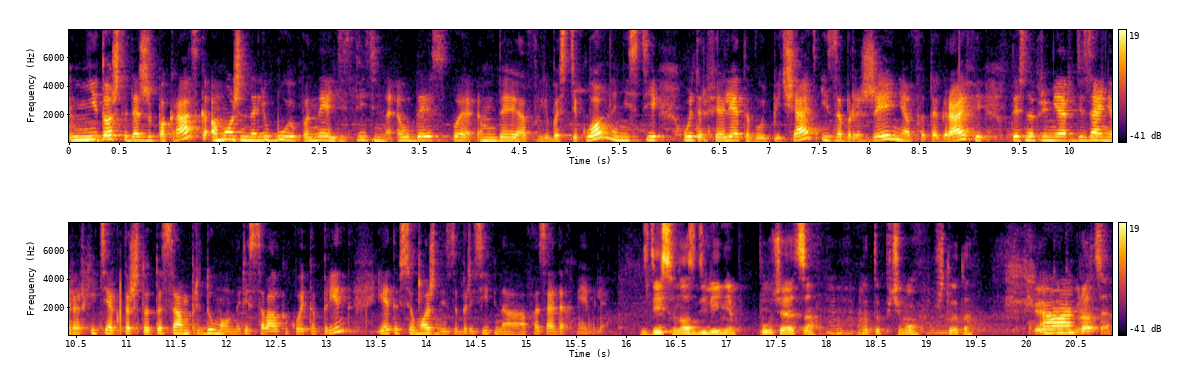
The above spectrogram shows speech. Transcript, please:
Не то, что даже покраска, а можно на любую панель действительно LDSP, MDF, либо стекло нанести ультрафиолетовую печать, изображение, фотографии. То есть, например, дизайнер-архитектор что-то сам придумал, нарисовал какой-то принт, и это все можно изобразить на фасадах мебели. Здесь у нас деление получается. Угу. Это почему? Что это? Какая а, конфигурация?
